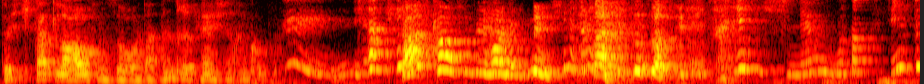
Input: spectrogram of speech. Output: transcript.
Durch die Stadt laufen so und dann andere Pärchen angucken. Ja, Das kaufen wir halt nicht. Nein, das ist so die ist richtig schlimm. So. Siehst du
